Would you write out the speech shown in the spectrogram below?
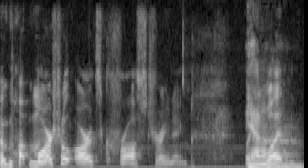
Martial arts cross training. yeah, what? know.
